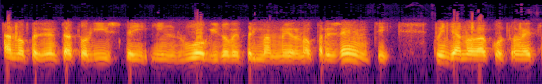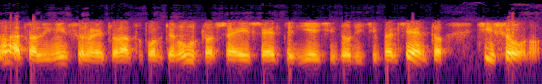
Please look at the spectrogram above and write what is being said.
hanno presentato liste in luoghi dove prima non erano presenti, quindi hanno raccolto un elettorato, all'inizio un elettorato contenuto, 6, 7, 10, 12%, ci sono.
